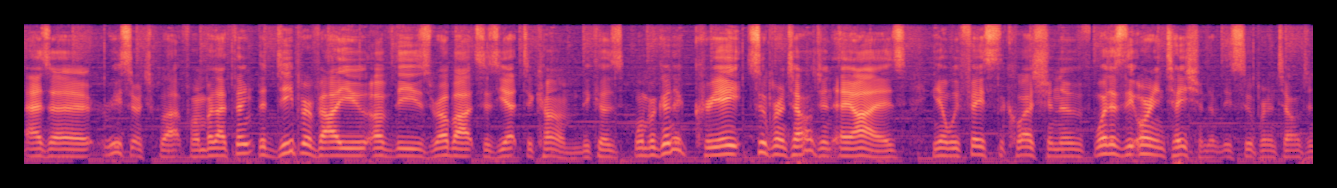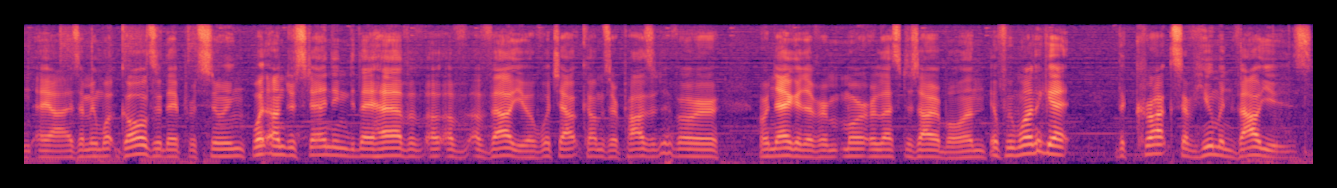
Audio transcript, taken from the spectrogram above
as a research platform. But I think the deeper value of these robots is yet to come because when we're going to create super intelligent AIs, you know, we face the question of what is the orientation of these super intelligent AIs? I mean, what goals are they pursuing? What understanding do they have of, of, of value, of which outcomes are positive or, or negative or more or less desirable? And if we want to get the crux of human values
